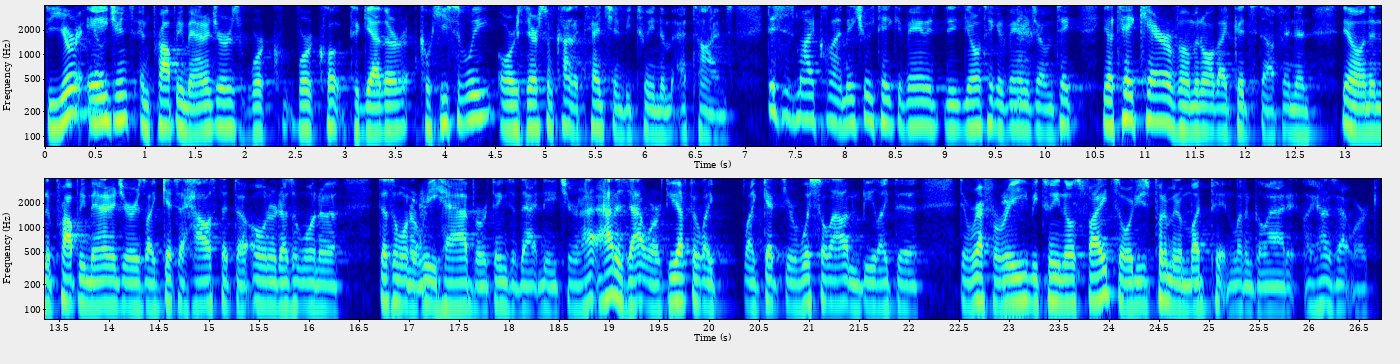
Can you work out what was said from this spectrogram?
do your agents and property managers work work together cohesively, or is there some kind of tension between them at times? This is my client. Make sure you take advantage. You don't take advantage of them. Take you know take care of them and all that good stuff. And then you know, and then the property manager is like gets a house that the owner doesn't want to doesn't want to rehab or things of that nature. How, how does that work? Do you have to like like get your whistle out and be like the the referee between those fights, or do you just put them in a mud pit and let them go at it? Like how does that work?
